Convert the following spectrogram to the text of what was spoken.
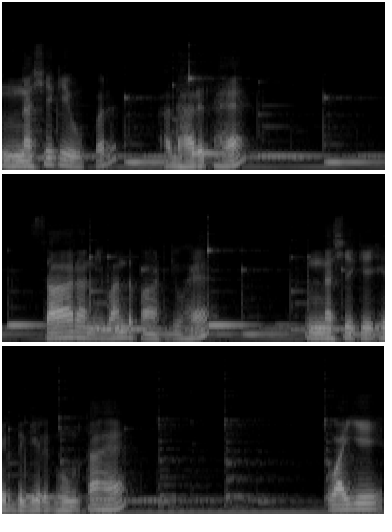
नशे के ऊपर आधारित है। सारा निबंध पाठ जो है नशे के इर्द गिर्द घूमता है। तो आइए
